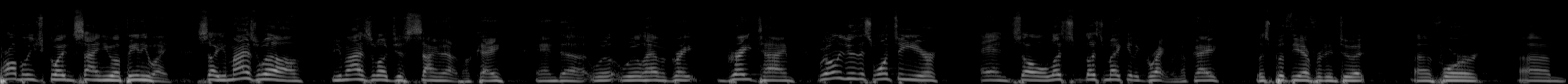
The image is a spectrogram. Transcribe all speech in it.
probably just go ahead and sign you up anyway. So you might as well you might as well just sign up, okay? And uh, we'll we'll have a great great time. We only do this once a year, and so let's let's make it a great one, okay? Let's put the effort into it uh, for. Um,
